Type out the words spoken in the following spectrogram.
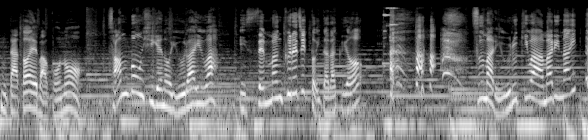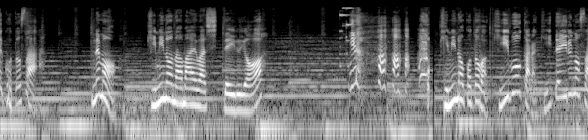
例えばこの三本ひげの由来は1000万クレジットいただくよ。つまり売る気はあまりないってことさ。でも君の名前は知っているよ。君のことはキーボーから聞いているのさ。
